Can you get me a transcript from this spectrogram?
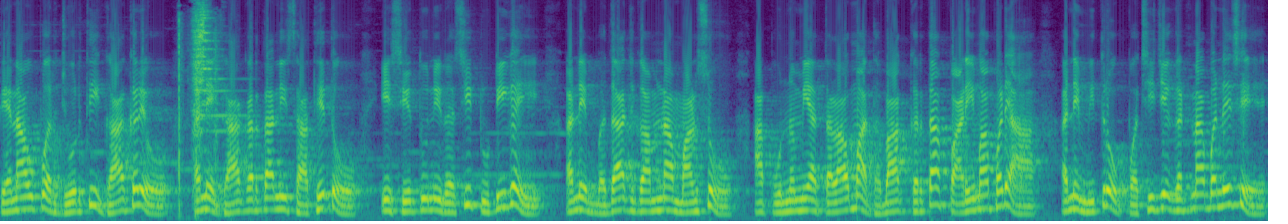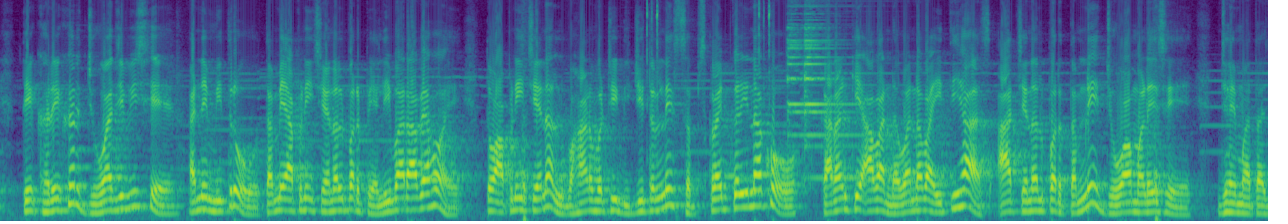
તેના ઉપર જોરથી ઘા કર્યો અને ઘા કરતાની સાથે તો એ સેતુની રસી તૂટી ગઈ અને બધા જ ગામના માણસો આ પૂનમિયા તળાવમાં ધબાક કરતા પાણીમાં પડ્યા અને મિત્રો પછી જે ઘટના બને છે તે ખરેખર જોવા જેવી છે. અને મિત્રો, તમે આપણી ચેનલ પર પહેલી વાર આવ્યા હોય, તો આપણી ચેનલ વહાણવટી ડિજિટલને સબસ્ક્રાઇબ કરી નાખો, કારણ કે આવા નવા નવા ઇતિહાસ આ ચેનલ પર તમને જોવા મળે છે. જય માતાજી.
